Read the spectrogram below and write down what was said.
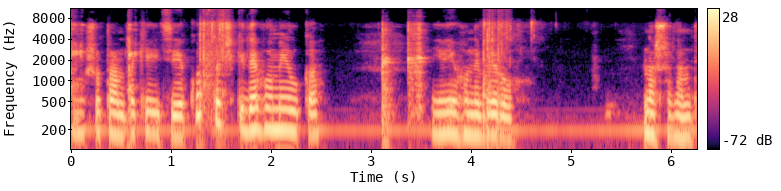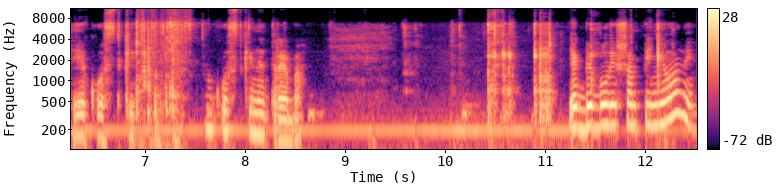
Тому що там такі ці косточки, де гомілка. Я його не беру. На що нам ті костки? Ну, Костки не треба. Якби були шампіньйони,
